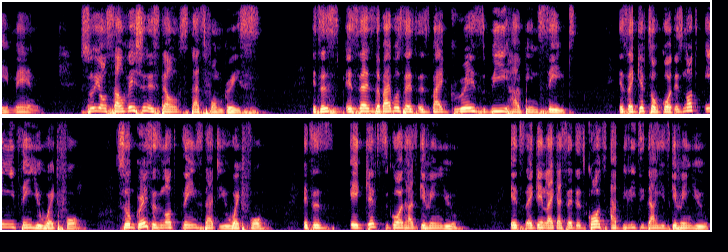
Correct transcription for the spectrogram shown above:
Amen. So your salvation itself starts from grace. It is it says the Bible says it's by grace we have been saved. It's a gift of God. It's not anything you work for. So grace is not things that you work for. It is a gift God has given you. It's again, like I said, it's God's ability that He's given you.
